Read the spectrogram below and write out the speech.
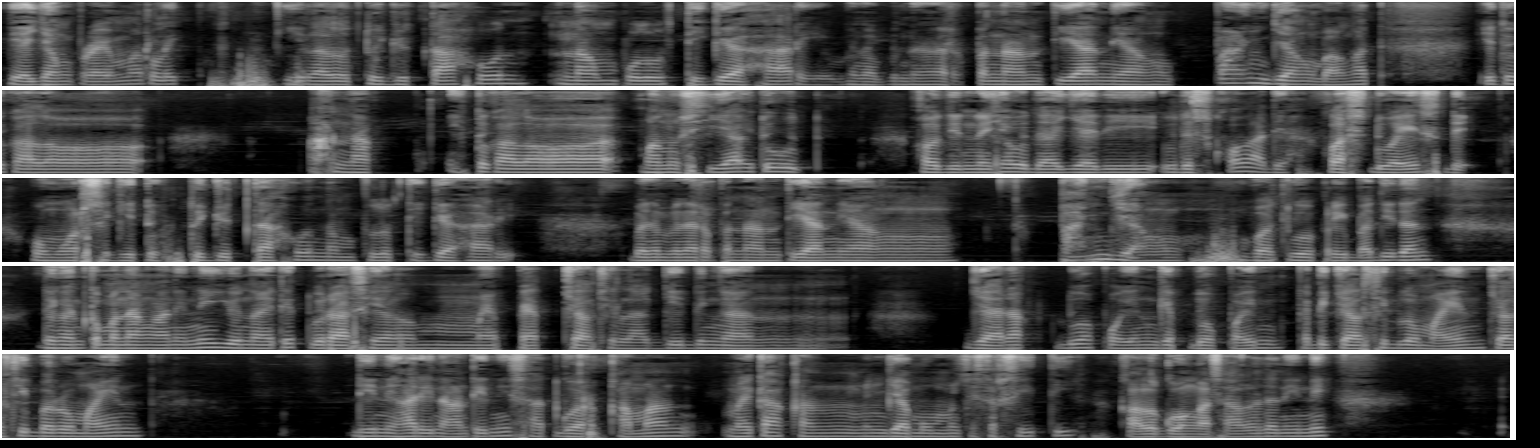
di ajang Premier League. Gila lo 7 tahun 63 hari. Benar-benar penantian yang panjang banget. Itu kalau anak itu kalau manusia itu kalau di Indonesia udah jadi udah sekolah dia kelas 2 SD umur segitu 7 tahun 63 hari. Benar-benar penantian yang panjang buat gue pribadi dan dengan kemenangan ini United berhasil mepet Chelsea lagi dengan jarak 2 poin gap 2 poin. Tapi Chelsea belum main. Chelsea baru main dini hari nanti nih saat gua rekaman. Mereka akan menjamu Manchester City kalau gua nggak salah. Dan ini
